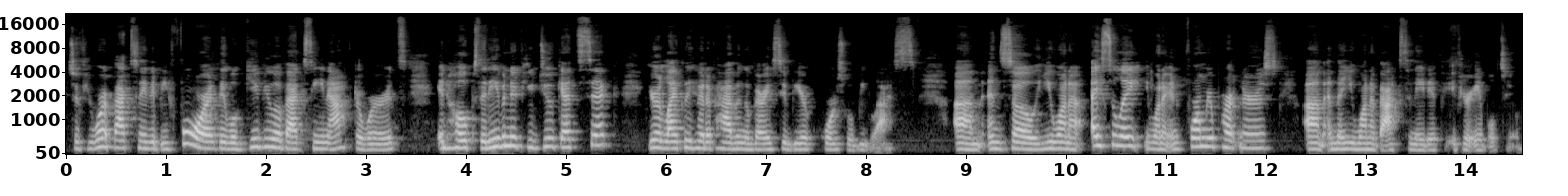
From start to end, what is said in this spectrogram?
So if you weren't vaccinated before, they will give you a vaccine afterwards in hopes that even if you do get sick, your likelihood of having a very severe course will be less. Um, and so you want to isolate, you want to inform your partners, um, and then you want to vaccinate if, if you're able to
